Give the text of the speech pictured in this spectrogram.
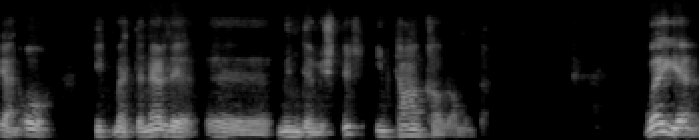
Yani o hikmette nerede e, mündemiştir? İmtihan kavramında. Ve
